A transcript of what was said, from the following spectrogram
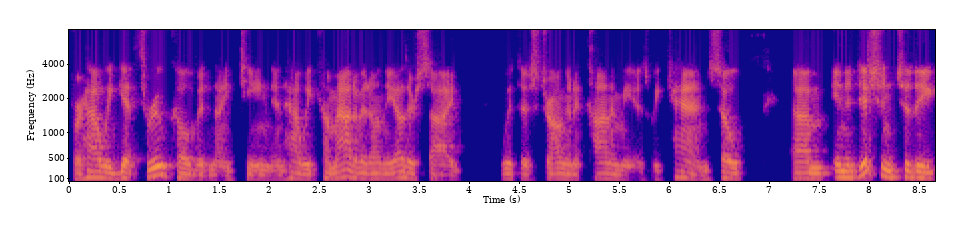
for how we get through COVID 19 and how we come out of it on the other side with as strong an economy as we can. So, um, in addition to the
